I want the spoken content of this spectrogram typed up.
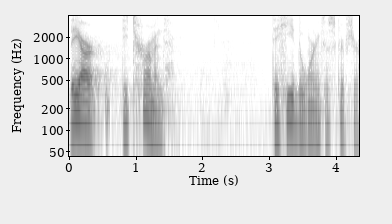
They are determined to heed the warnings of Scripture.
